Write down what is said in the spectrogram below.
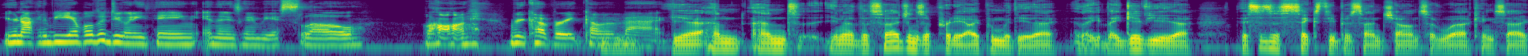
you're not going to be able to do anything. And then it's going to be a slow, long recovery coming mm. back. Yeah, and and you know the surgeons are pretty open with you. They they, they give you the this is a sixty percent chance of working. So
